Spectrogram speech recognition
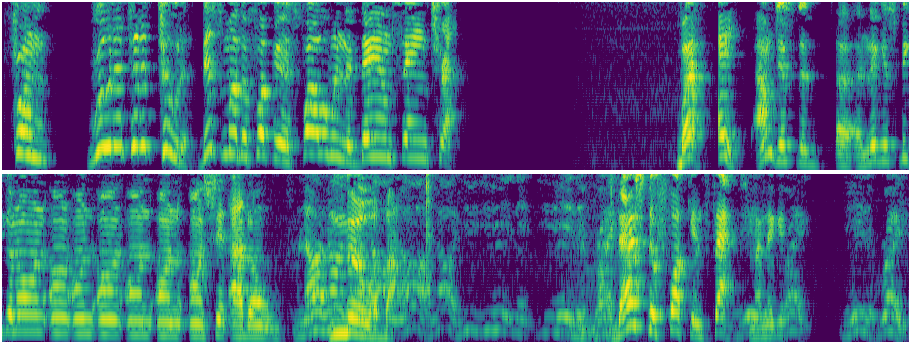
From rooter to the tutor, this motherfucker is following the damn same track. But hey, I'm just a, a, a nigga speaking on on on on on on, on shit I don't No, know no, about. No, no, you you hitting it, you hitting it right. That's the fucking facts, my nigga. Right, you hitting it right.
